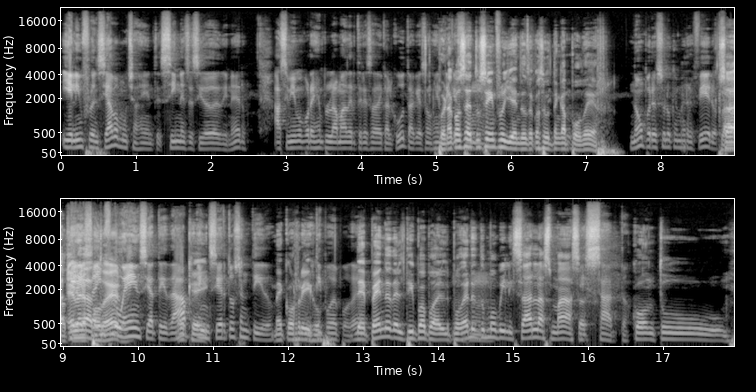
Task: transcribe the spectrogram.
Y él influenciaba a mucha gente sin necesidad de dinero. Asimismo, por ejemplo, la Madre Teresa de Calcuta, que son gente Pero una cosa es son- tú ser influyente, otra cosa es que tenga poder. No, pero eso es lo que me refiero. Claro, O sea, esa poder. influencia te da, en cierto sentido, Me corrijo. un tipo de poder. Depende del tipo de poder. El poder de tú movilizar las masas Exacto. con tu...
